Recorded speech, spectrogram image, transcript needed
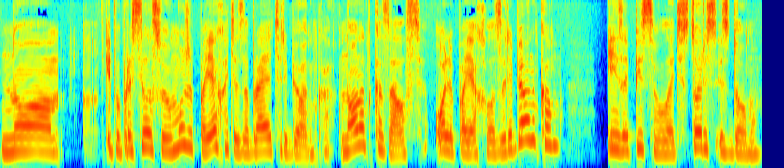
Но и попросила своего мужа поехать и забрать ребенка. Но он отказался. Оля поехала за ребенком, и записывала эти сторис из дома.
